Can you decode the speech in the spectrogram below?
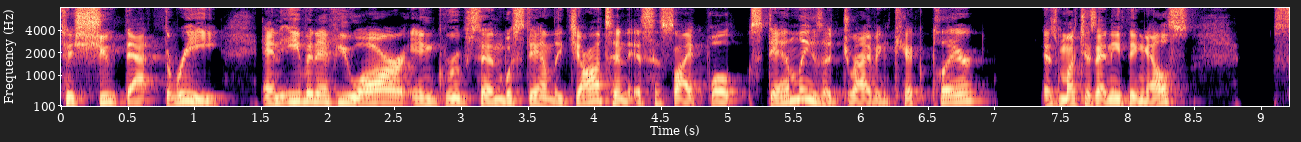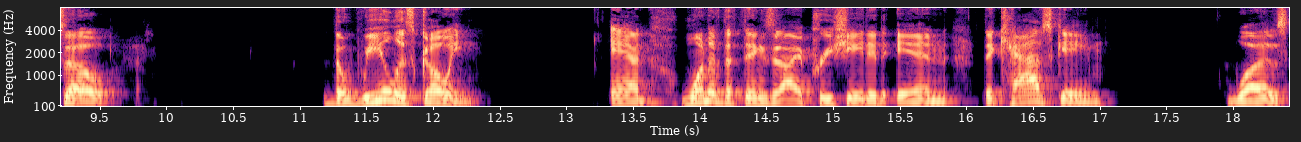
to shoot that three. And even if you are in group send with Stanley Johnson, it's just like, well, Stanley is a driving kick player as much as anything else. So the wheel is going. And one of the things that I appreciated in the Cavs game was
